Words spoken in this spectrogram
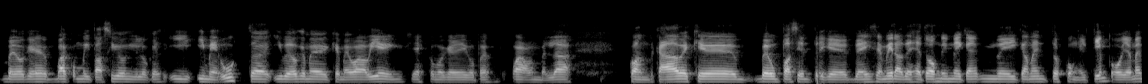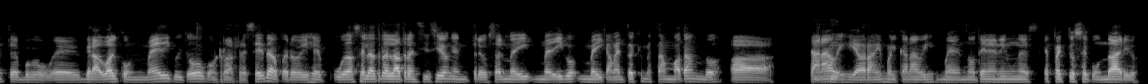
veo que va con mi pasión y lo que y, y me gusta y veo que me, que me va bien. Y es como que digo, pues, wow, en verdad cuando cada vez que veo un paciente que me dice, mira, dejé todos mis medicamentos con el tiempo, obviamente, eh, gradual con médico y todo, con la receta, pero dije, pude hacer la, la transición entre usar medicamentos que me están matando a cannabis y ahora mismo el cannabis no tiene ningún efecto secundario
